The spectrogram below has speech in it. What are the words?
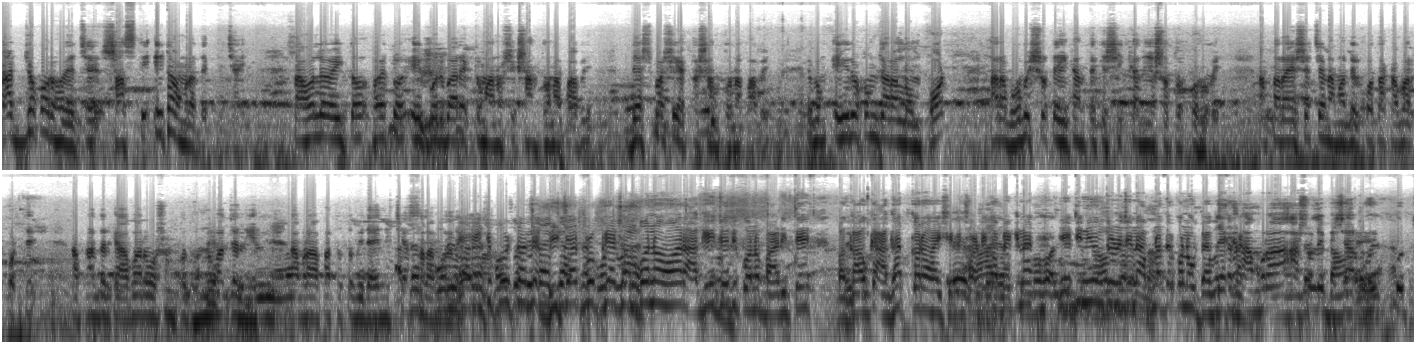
কার্যকর হয়েছে শাস্তি এটা আমরা দেখতে চাই। তাহলে এই তো হয়তো এই পরিবার একটু মানসিক সান্ত্বনা পাবে দেশবাসী একটা সান্ত্বনা পাবে এবং এই রকম যারা লম্পট তারা ভবিষ্যতে এখান থেকে শিক্ষা নিয়ে সতর্ক হবে। আপনারা এসেছেন আমাদের কথা কাভার করতে। আপনাদেরকে আবারও অসংখ্য ধন্যবাদ জানিয়ে আমরা আপাতত বিদায় নিচ্ছি। আসসালামু আলাইকুম। একটি প্রশ্ন হচ্ছে বিচার প্রক্রিয়া সম্পন্ন হওয়ার আগেই যদি কোনো বাড়িতে বা কাউকে আঘাত করা হয় সেটা সঠিক হবে কিনা? এটি নিয়ন্ত্রণের জন্য আপনাদের কোনো ব্যবস্থা আমরা আসলে বিচার বহির্ভূত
